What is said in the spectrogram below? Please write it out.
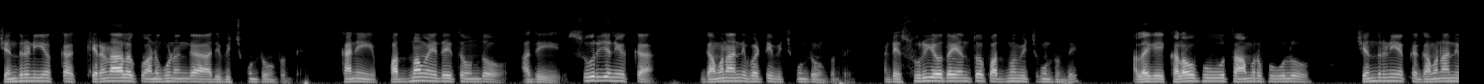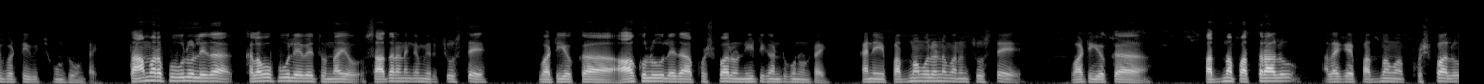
చంద్రుని యొక్క కిరణాలకు అనుగుణంగా అది విచ్చుకుంటూ ఉంటుంది. కానీ పద్మం ఏదైతే ఉందో అది సూర్యుని యొక్క గమనాన్ని బట్టి విచ్చుకుంటూ ఉంటుంది. అంటే సూర్యోదయంతో పద్మం విచ్చుకుంటుంది. అలాగే కలవ పువ్వు తామర పువ్వులు చంద్రుని యొక్క గమనాన్ని బట్టి విచ్చుకుంటూ ఉంటాయి. తామర పువ్వులు లేదా కలవ పువ్వులు ఏవైతే ఉన్నాయో సాధారణంగా మీరు చూస్తే వాటి యొక్క ఆకులు లేదా పుష్పాలు నీటికి అంటుకుని ఉంటాయి. కానీ పద్మములను మనం చూస్తే వాటి యొక్క పద్మ పత్రాలు అలాగే పద్మ పుష్పాలు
